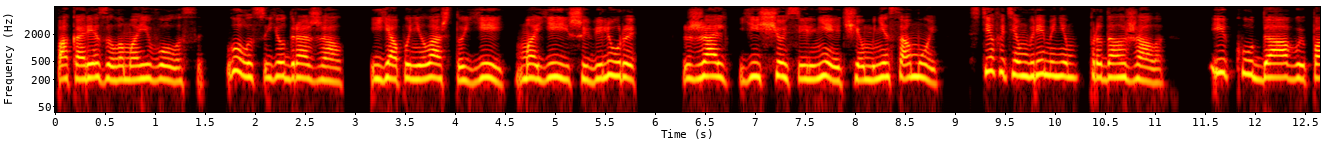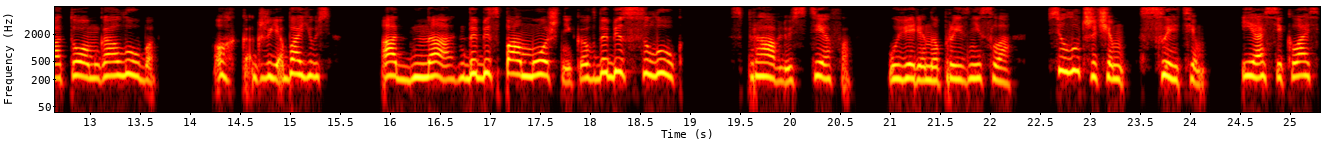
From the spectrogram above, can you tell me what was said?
пока резала мои волосы. Голос ее дрожал, и я поняла, что ей, моей шевелюры, жаль еще сильнее, чем мне самой. Стефа тем временем продолжала. «И куда вы потом, голуба? Ох, как же я боюсь! Одна, да без помощников, да без слуг! Справлюсь, Стефа. уверенно произнесла. Все лучше, чем с этим. И осеклась,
